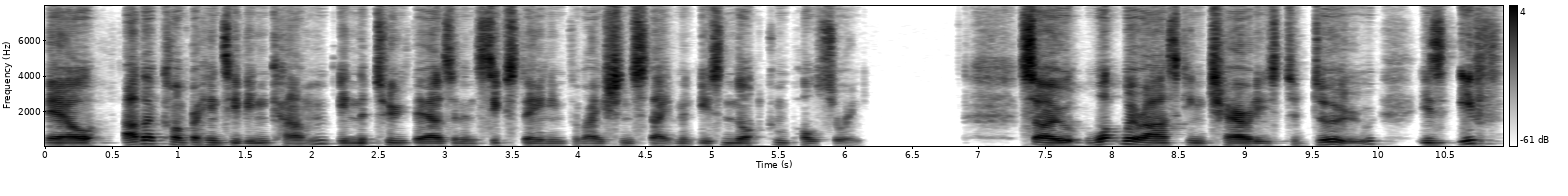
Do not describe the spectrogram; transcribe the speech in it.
Now, other comprehensive income in the 2016 information statement is not compulsory. So what we're asking charities to do is if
